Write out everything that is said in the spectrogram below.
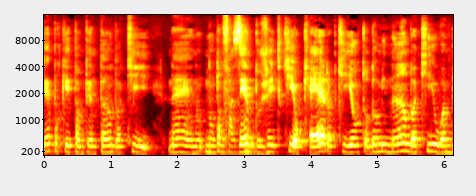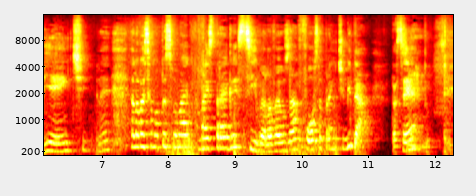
né? Porque estão tentando aqui, né? Não estão fazendo do jeito que eu quero, que eu estou dominando aqui o ambiente, né? Ela vai ser uma pessoa mais, mais agressiva, ela vai usar a força para intimidar tá certo? Sim.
